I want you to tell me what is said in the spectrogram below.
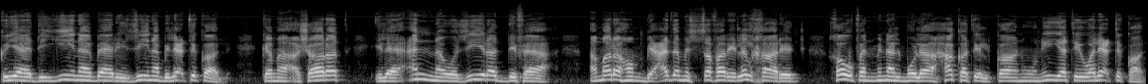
قياديين بارزين بالاعتقال كما أشارت إلى أن وزير الدفاع أمرهم بعدم السفر للخارج خوفا من الملاحقة القانونية والاعتقال.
